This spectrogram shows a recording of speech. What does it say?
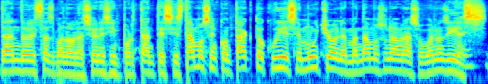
dando estas valoraciones importantes. Si estamos en contacto, cuídese mucho, le mandamos un abrazo. Buenos días.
